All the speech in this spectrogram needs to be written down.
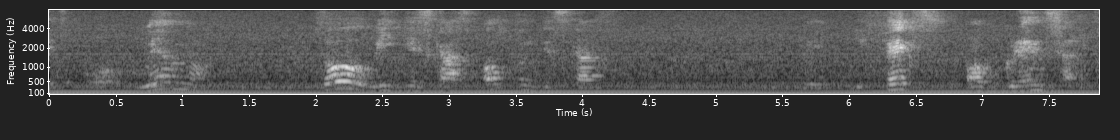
is well known. So we discuss, often discuss the effects of grain size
